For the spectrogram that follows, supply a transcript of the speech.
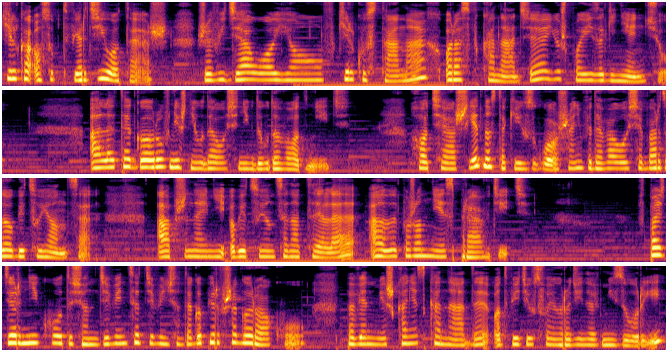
Kilka osób twierdziło też, że widziało ją w kilku stanach oraz w Kanadzie już po jej zaginięciu, ale tego również nie udało się nigdy udowodnić. Chociaż jedno z takich zgłoszeń wydawało się bardzo obiecujące, a przynajmniej obiecujące na tyle, aby porządnie je sprawdzić. W październiku 1991 roku pewien mieszkaniec Kanady odwiedził swoją rodzinę w Missouri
